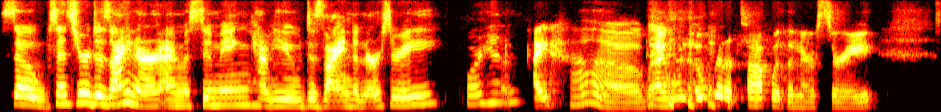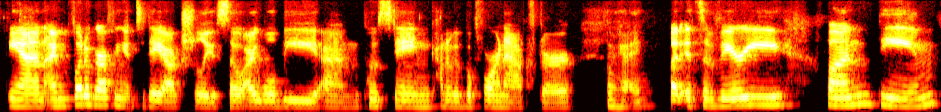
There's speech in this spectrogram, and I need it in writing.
So since you're a designer, I'm assuming have you designed a nursery for him? I have. I went over the top with the nursery and I'm photographing it today actually. So I will be um, posting kind of a before and after. Okay. But it's a very fun theme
